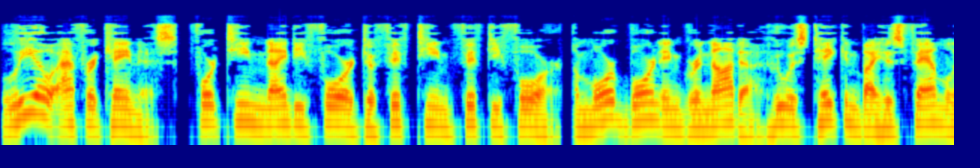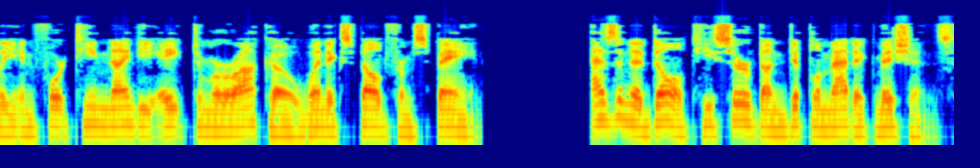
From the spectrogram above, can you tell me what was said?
Leo Africanus, 1494–1554, a Moor born in Granada who was taken by his family in 1498 to Morocco when expelled from Spain. As an adult he served on diplomatic missions.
